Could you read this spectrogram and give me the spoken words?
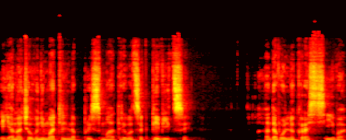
И я начал внимательно присматриваться к певице. Она довольно красива,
